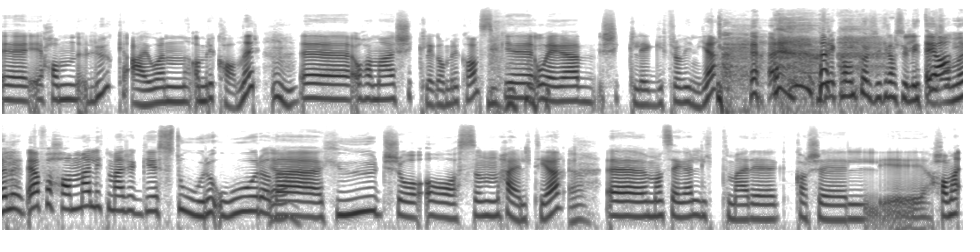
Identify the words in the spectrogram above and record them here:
eh, han Luke er jo en amerikaner. eh, og han er skikkelig amerikansk. eh, og jeg er skikkelig fra Vinje. Det kan kanskje krasje litt Ja, vannet, eller? ja, for han er litt mer store ord, og det er huge og awesome hele tida. Ja. Eh, mens jeg er litt mer eh, kanskje Han er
